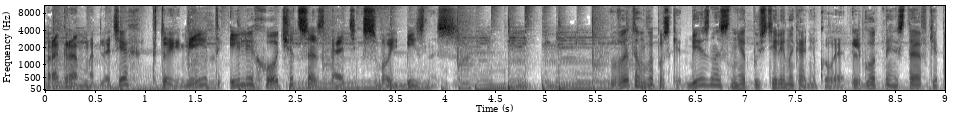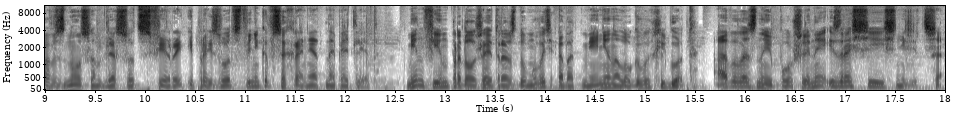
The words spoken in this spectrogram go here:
Программа для тех, кто имеет или хочет создать свой бизнес. В этом выпуске бизнес не отпустили на каникулы. Льготные ставки по взносам для соцсферы и производственников сохранят на 5 лет. Минфин продолжает раздумывать об отмене налоговых льгот, а вывозные пошлины из России снизятся.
